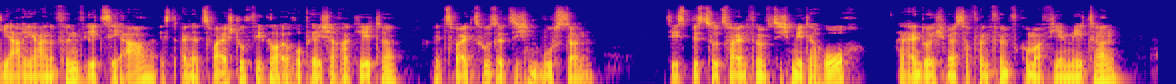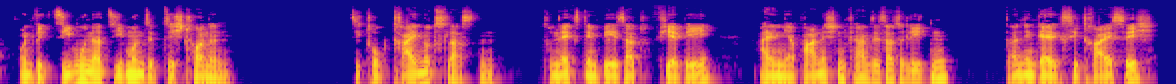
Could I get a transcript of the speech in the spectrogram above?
Die Ariane 5 ECA ist eine zweistufige europäische Rakete mit zwei zusätzlichen Boostern. Sie ist bis zu 52 Meter hoch, hat einen Durchmesser von 5,4 Metern und wiegt 777 Tonnen Sie trug drei Nutzlasten, zunächst den BSAT 4B, einen japanischen Fernsehsatelliten, dann den Galaxy 30,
